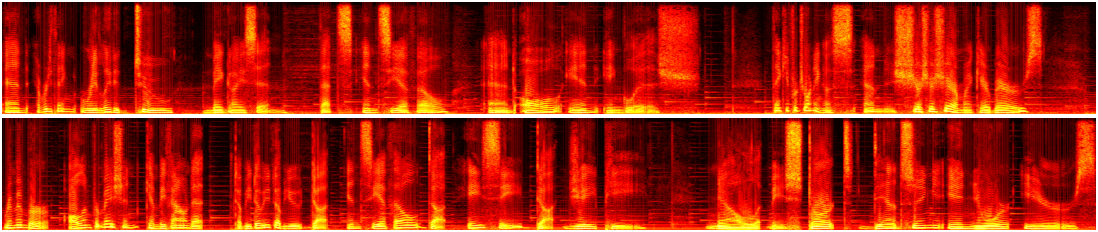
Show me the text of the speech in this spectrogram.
and everything related to Meigaisen. That's NCFL and all in English. Thank you for joining us and share, share, share, my Care Bears. Remember, all information can be found at www.ncfl.ac.jp. Now let me start dancing in your ears.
